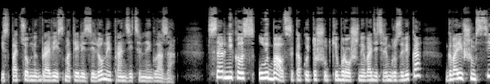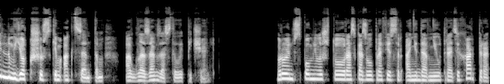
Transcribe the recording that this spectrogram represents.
Из-под темных бровей смотрели зеленые пронзительные глаза. Сэр Николас улыбался какой-то шутке, брошенной водителем грузовика, говорившим сильным йоркширским акцентом, а в глазах застыла печаль. Роин вспомнила, что рассказывал профессор о недавней утрате Харпера,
